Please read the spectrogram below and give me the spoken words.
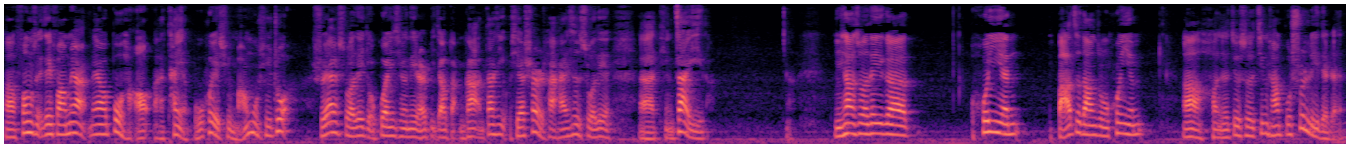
啊，风水这方面那要不好啊，他也不会去盲目去做。虽然说的有关星的人比较敢干，但是有些事儿他还是说的啊挺在意的。啊你像说这个婚姻八字当中婚姻啊，好像就是经常不顺利的人。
